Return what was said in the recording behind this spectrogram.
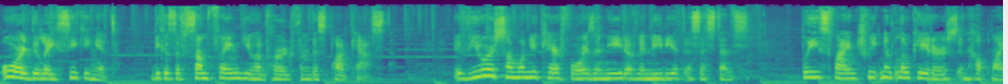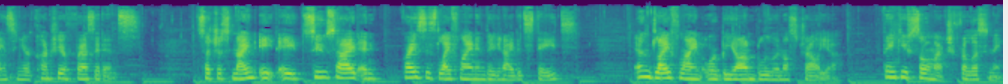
or delay seeking it because of something you have heard from this podcast. If you or someone you care for is in need of immediate assistance, please find treatment locators and helplines in your country of residence, such as 988 Suicide and Crisis Lifeline in the United States, and Lifeline or Beyond Blue in Australia. Thank you so much for listening.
